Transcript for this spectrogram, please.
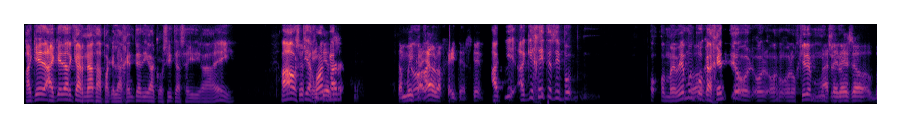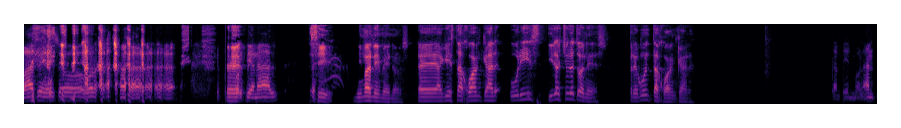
Hay que, hay que dar carnaza para que la gente diga cositas ahí, diga, hey. Ah, hostia, Juan Están muy callados los haters. Aquí, aquí haters y o, me ve muy oh. poca gente o, nos quieren mucho. Va a ser eso, va a ser eso, Borja. Eh, proporcional. sí, ni más ni menos. Eh, aquí está Juancar Uris. ¿Y los chuletones? Pregunta Juancar. También molan.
